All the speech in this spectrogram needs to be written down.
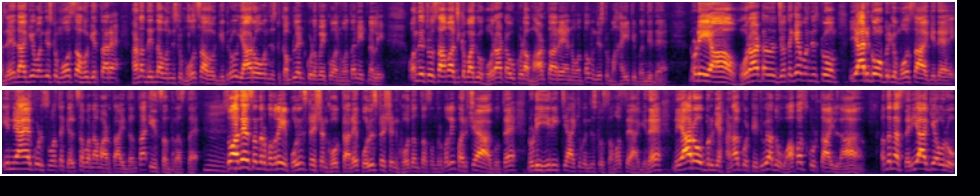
ಮೊದಲೇದಾಗಿ ಒಂದಿಷ್ಟು ಮೋಸ ಹೋಗಿರ್ತಾರೆ. ಹಣದಿಂದ ಒಂದಿಷ್ಟು ಮೋಸ ಹೋಗಿದ್ರು. ಯಾರೋ ಒಂದಿಷ್ಟು ಕಂಪ್ಲೇಂಟ್ ಕೊಡಬೇಕು ಅನ್ನುವಂಥ ನಿಟ್ಟಿನಲ್ಲಿ. ಒಂದಿಷ್ಟು ಸಾಮಾಜಿಕವಾಗಿ ಹೋರಾಟವು ಕೂಡ ಮಾಡ್ತಾರೆ ಅನ್ನುವಂಥ ಒಂದಿಷ್ಟು ಮಾಹಿತಿ ಬಂದಿದೆ. ನೋಡಿ ಆ ಹೋರಾಟದ ಜೊತೆಗೆ ಒಂದಿಷ್ಟು ಯಾರಿಗೋ ಒಬ್ಬರಿಗೆ ಮೋಸ ಆಗಿದೆ ಈ ನ್ಯಾಯ ಕೊಡಿಸುವಂತ ಕೆಲಸವನ್ನ ಮಾಡ್ತಾ ಇದ್ದಂತ ಈ ಸಂತ್ರಸ್ತೆ. ಸೊ ಅದೇ ಸಂದರ್ಭದಲ್ಲಿ ಪೊಲೀಸ್ ಸ್ಟೇಷನ್ಗೆ ಹೋಗ್ತಾರೆ. ಪೊಲೀಸ್ ಸ್ಟೇಷನ್ಗೆ ಹೋದಂತ ಸಂದರ್ಭದಲ್ಲಿ ಪರಿಚಯ ಆಗುತ್ತೆ. ನೋಡಿ ಈ ರೀತಿಯಾಗಿ ಒಂದಿಷ್ಟು ಸಮಸ್ಯೆ ಆಗಿದೆ. ಯಾರೋ ಒಬ್ಬರಿಗೆ ಹಣ ಕೊಟ್ಟಿದ್ವಿ ಅದು ವಾಪಸ್ ಕೊಡ್ತಾ ಇಲ್ಲ. ಅದನ್ನ ಸರಿಯಾಗಿ ಅವರು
